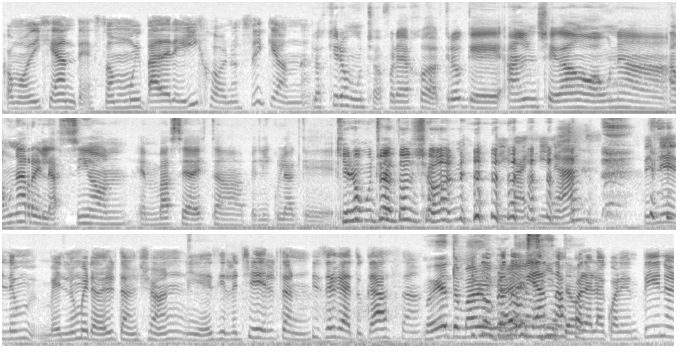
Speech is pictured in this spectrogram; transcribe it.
Como dije antes, son muy padre e hijo, no sé qué onda. Los quiero mucho, fuera de joda. Creo que han llegado a una, a una relación en base a esta película que quiero mucho a Elton John. ¿Te imaginas? Tener el, número de Elton John y decirle, che, Elton, estoy cerca de tu casa. Me voy a tomar Estoy comprando viandas para la cuarentena,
